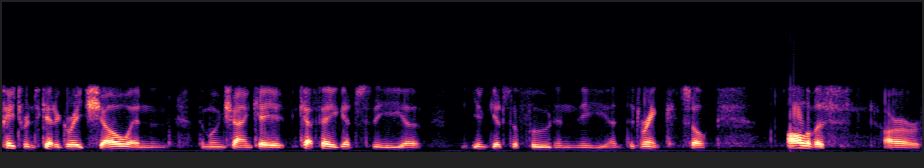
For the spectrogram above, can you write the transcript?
patrons get a great show, and the Moonshine Ca- Cafe gets the uh, you know, gets the food and the uh, the drink. So all of us are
